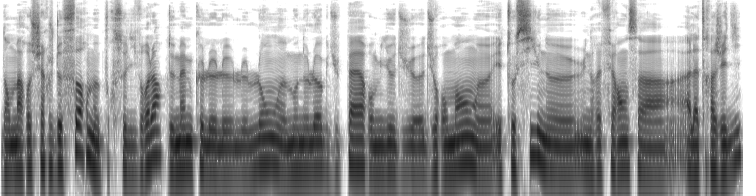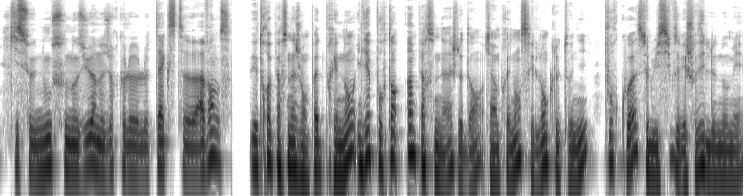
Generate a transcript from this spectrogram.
dans ma recherche de forme pour ce livre-là. De même que le, le, le, long monologue du père au milieu du, du roman est aussi une, une référence à, à, la tragédie qui se noue sous nos yeux à mesure que le, le texte avance. Les trois personnages n'ont pas de prénom. Il y a pourtant un personnage dedans qui a un prénom, c'est l'oncle Tony. Pourquoi celui-ci vous avez choisi de le nommer?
